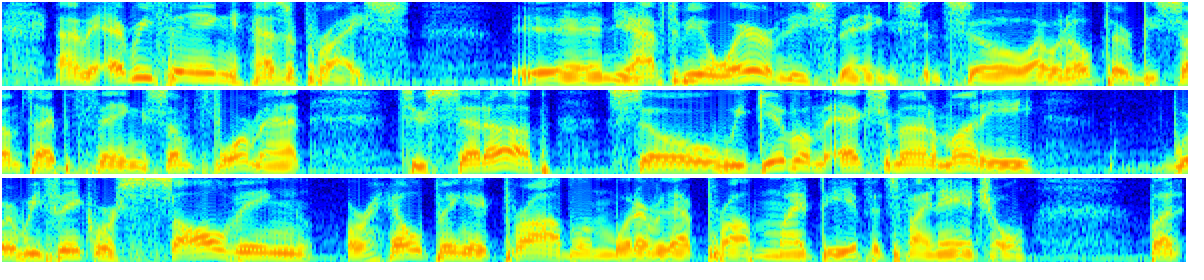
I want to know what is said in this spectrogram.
I mean, everything has a price. And you have to be aware of these things. And so I would hope there'd be some type of thing, some format to set up so we give them X amount of money where we think we're solving or helping a problem, whatever that problem might be, if it's financial. But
